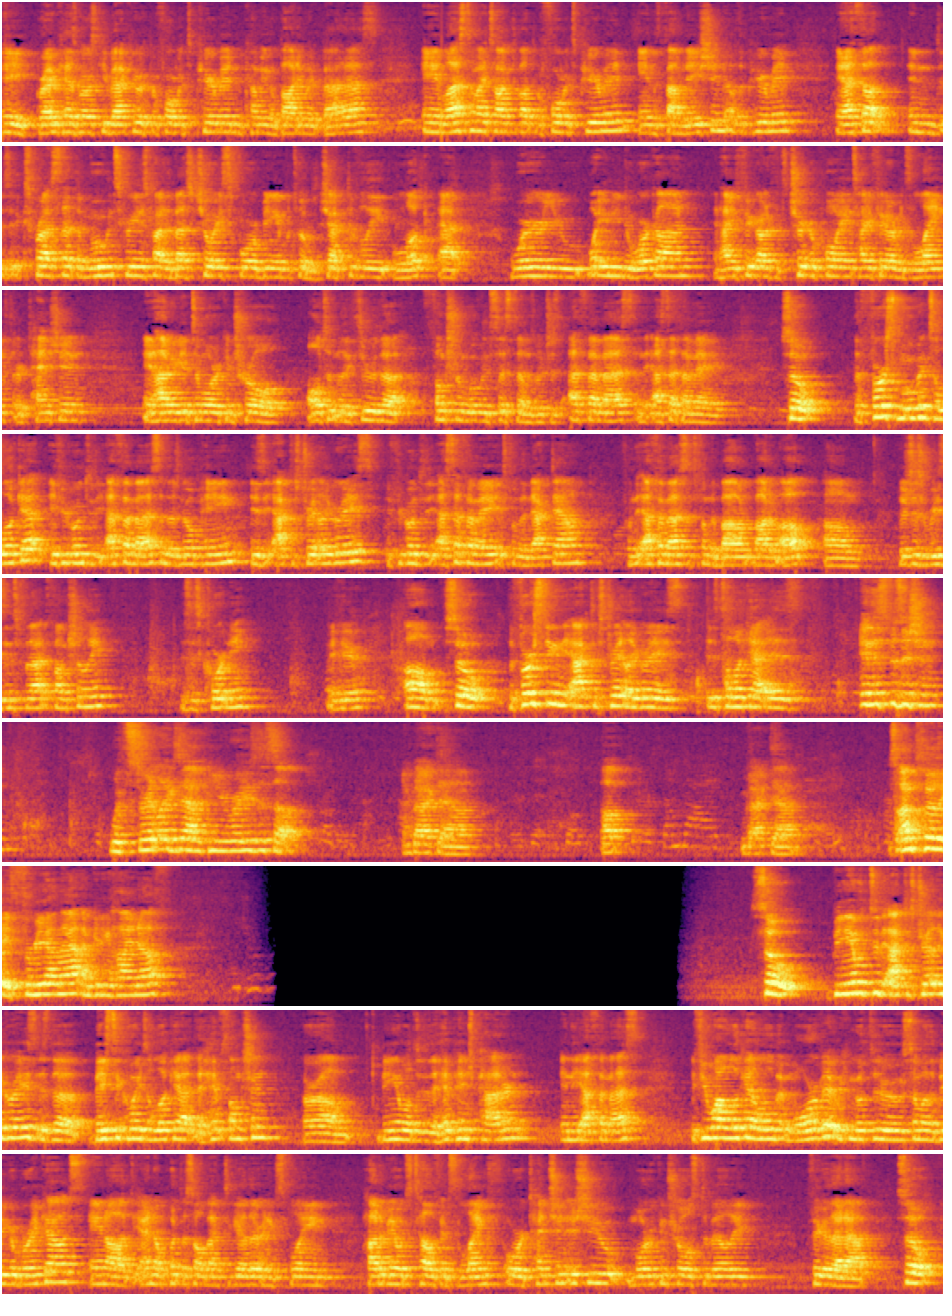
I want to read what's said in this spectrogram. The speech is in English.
Hey, Brad Kaczmarski back here with Performance Pyramid, becoming a bodyweight badass. And last time I talked about the performance pyramid and the foundation of the pyramid, and I thought and expressed that the movement screen is probably the best choice for being able to objectively look at where you, what you need to work on, and how you figure out if it's trigger points, how you figure out if it's length or tension, and how to get to motor control, ultimately through the functional movement systems, which is FMS and the SFMA. So the first movement to look at, if you're going to the FMS and there's no pain, is the active straight leg raise. If you're going to the SFMA, it's from the neck down. From the FMS, it's from the bottom, bottom up. Um, there's just reasons for that functionally. This is Courtney, right here. Um, so the first thing in the active straight leg raise is to look at is, in this position, with straight legs down, can you raise this up? And back down. Up. Back down. So I'm clearly a 3 on that. I'm getting high enough. So being able to do the active straight leg raise is the basic way to look at the hip function or um, being able to do the hip hinge pattern in the FMS. If you want to look at a little bit more of it, we can go through some of the bigger breakouts and uh, at the end I'll put this all back together and explain how to be able to tell if it's length or tension issue, motor control stability, figure that out. So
